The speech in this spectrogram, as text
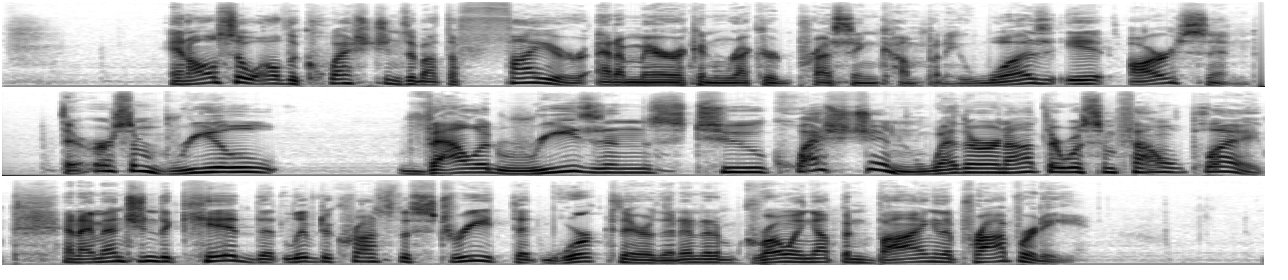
And also all the questions about the fire at American Record Pressing Company. Was it arson? There are some real valid reasons to question whether or not there was some foul play. And I mentioned the kid that lived across the street that worked there that ended up growing up and buying the property.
